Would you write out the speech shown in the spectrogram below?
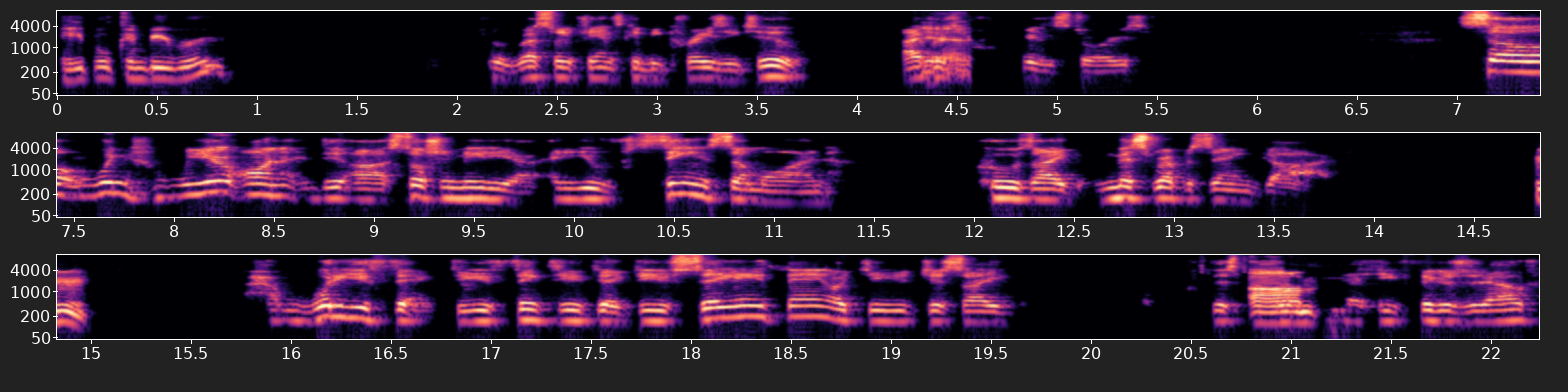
people can be rude. Wrestling fans can be crazy too. I've heard crazy stories. So when when you're on the uh, social media and you've seen someone who's like misrepresenting God. Hmm. How, what do you think? Do you think do you do you say anything or do you just like this um, he figures it out?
